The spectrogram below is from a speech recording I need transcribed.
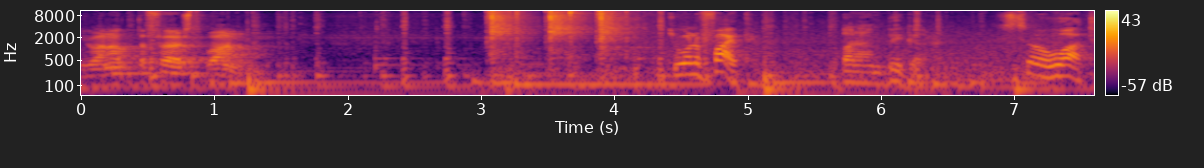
You are not the first one. Do you want to fight? But I'm bigger. So what?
